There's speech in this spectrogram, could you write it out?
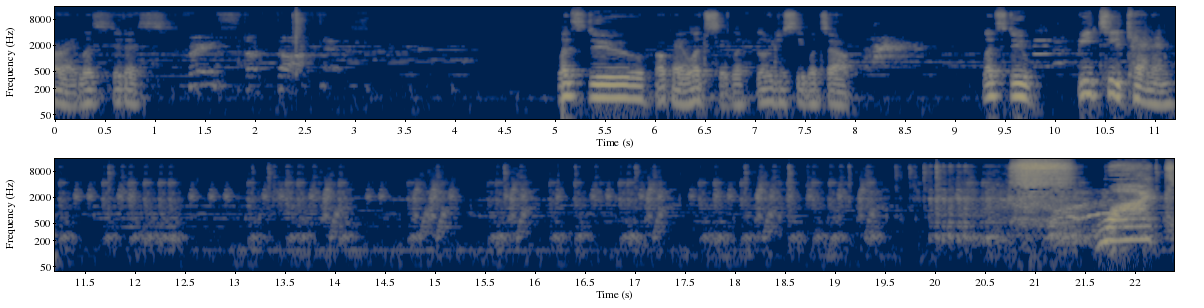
Alright, let's do this. Face the darkness. Let's do... Okay, let's see. Let, let me just see what's out. Let's do BT Cannon. What?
